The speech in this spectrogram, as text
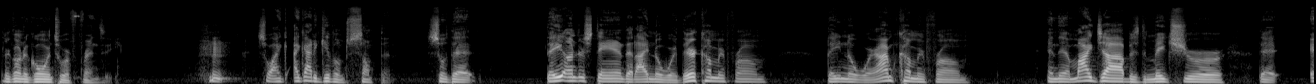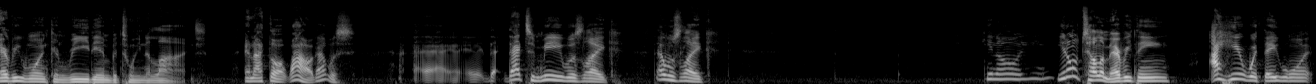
they're going to go into a frenzy. Hmm. So I, I got to give them something so that they understand that I know where they're coming from, they know where I'm coming from, and then my job is to make sure that everyone can read in between the lines. And I thought, wow, that was that, that to me was like that was like you know, you don't tell them everything. I hear what they want.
